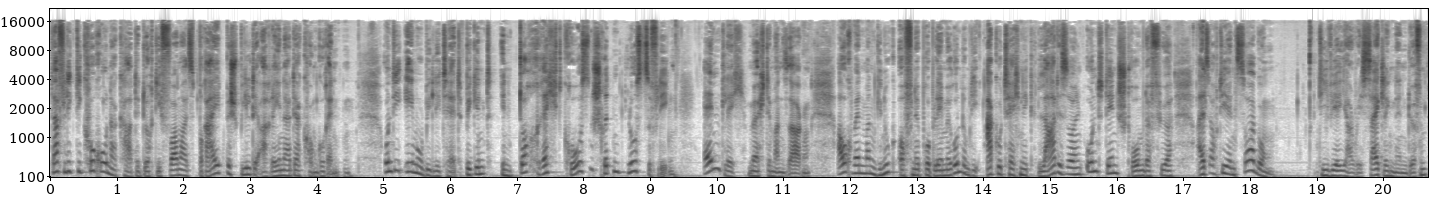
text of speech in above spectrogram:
da fliegt die Corona-Karte durch die vormals breit bespielte Arena der Konkurrenten. Und die E-Mobilität beginnt in doch recht großen Schritten loszufliegen. Endlich, möchte man sagen, auch wenn man genug offene Probleme rund um die Akkutechnik, Ladesäulen und den Strom dafür, als auch die Entsorgung die wir ja Recycling nennen dürfen,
